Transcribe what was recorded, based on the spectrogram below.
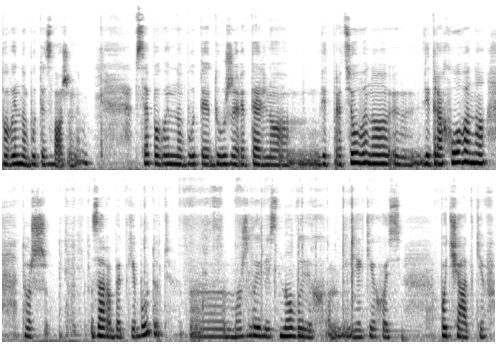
повинно бути зваженим. Все повинно бути дуже ретельно відпрацьовано, е, відраховано. Tож заробітки будуть, можливість нових якихось початків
